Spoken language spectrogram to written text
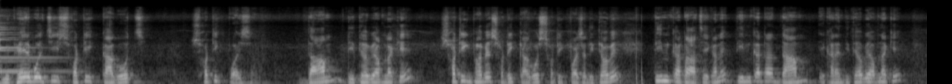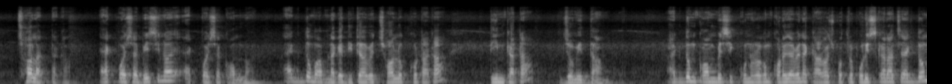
আমি ফের বলছি, সঠিক কাগজ, সঠিক পয়সা। দাম দিতে হবে আপনাকে, সঠিকভাবে সঠিক কাগজ, সঠিক পয়সা দিতে হবে। তিন কাটা আছে এখানে। তিন কাটার দাম এখানে দিতে হবে আপনাকে ছ লাখ টাকা। এক পয়সা বেশি নয়, এক পয়সা কম নয়। একদম আপনাকে দিতে হবে ছ লক্ষ টাকা তিন কাটা জমির দাম। একদম কম বেশি কোনো রকম করা যাবে না। কাগজপত্র পরিষ্কার আছে একদম।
